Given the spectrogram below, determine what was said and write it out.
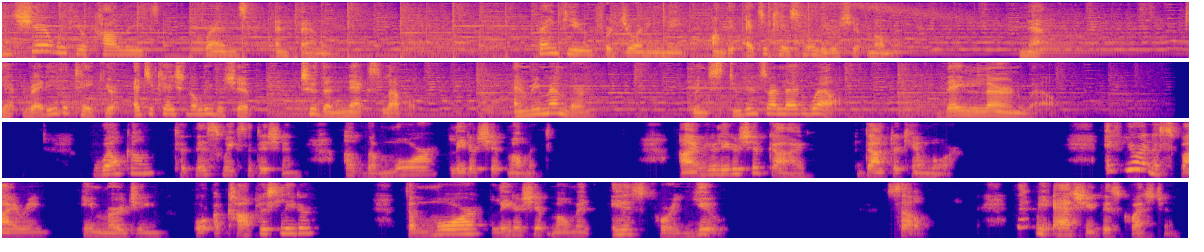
and share with your colleagues, friends, and family. Thank you for joining me on the Educational Leadership Moment. Now, get ready to take your educational leadership to the next level. And remember, when students are led well, they learn well. Welcome to this week's edition of the MOORE Leadership Moment. I'm your leadership guide, Dr. Kim Moore. If you're an aspiring, emerging, or accomplished leader, the MOORE Leadership Moment is for you. So, let me ask you this question.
